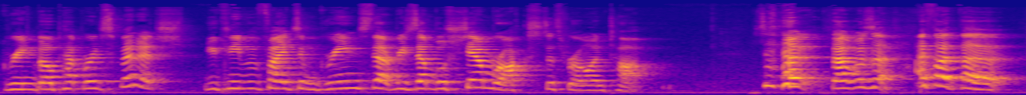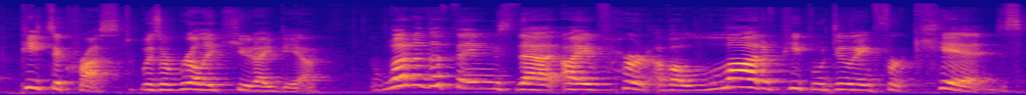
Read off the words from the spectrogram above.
green bell pepper and spinach. You can even find some greens that resemble shamrocks to throw on top. So that, that was a, I thought the pizza crust was a really cute idea. One of the things that I've heard of a lot of people doing for kids,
